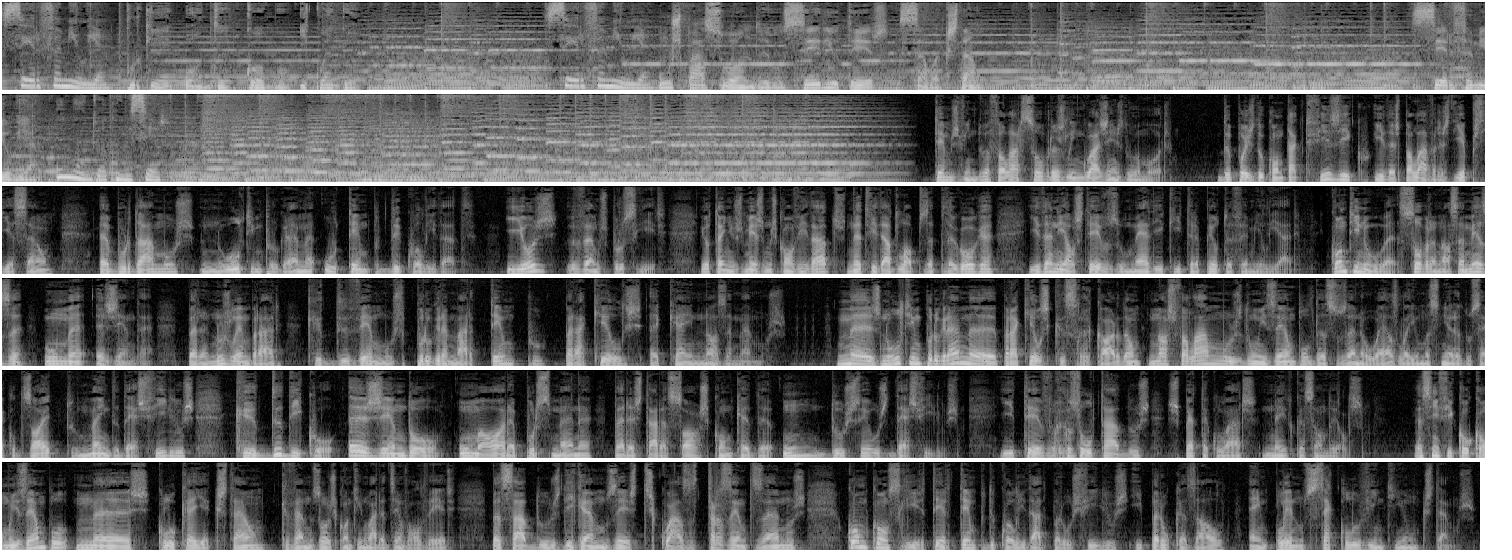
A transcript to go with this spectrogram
Ser família. Porquê, onde, como e quando. Ser família. Um espaço onde o ser e o ter são a questão. Ser família. Um mundo a conhecer. Temos vindo a falar sobre as linguagens do amor. Depois do contacto físico e das palavras de apreciação, abordamos no último programa o tempo de qualidade. E hoje vamos prosseguir. Eu tenho os mesmos convidados, Natividade Lopes, a pedagoga, e Daniel Esteves, o médico e terapeuta familiar. Continua sobre a nossa mesa uma agenda para nos lembrar que devemos programar tempo para aqueles a quem nós amamos. Mas no último programa, para aqueles que se recordam, nós falámos de um exemplo da Susana Wesley, uma senhora do século XVIII, mãe de dez filhos, que dedicou, agendou uma hora por semana para estar a sós com cada um dos seus dez filhos. E teve resultados espetaculares na educação deles. Assim ficou como exemplo, mas coloquei a questão, que vamos hoje continuar a desenvolver, passados, digamos, estes quase 300 anos, como conseguir ter tempo de qualidade para os filhos e para o casal em pleno século XXI que estamos.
